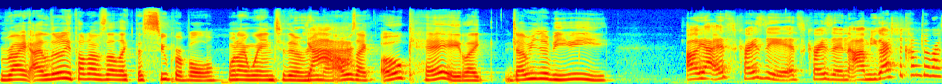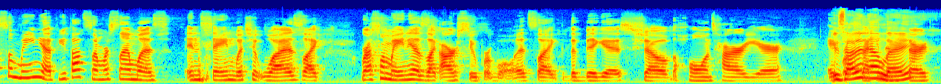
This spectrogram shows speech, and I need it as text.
Right. I literally thought I was at like the Super Bowl when I went into the arena. Yeah. I was like, okay, like. WWE. Oh yeah, it's crazy. It's crazy. And um, you guys should come to WrestleMania. If you thought SummerSlam was insane, which it was, like WrestleMania is like our Super Bowl. It's like the biggest show of the whole entire year. Is that in 2nd and LA?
